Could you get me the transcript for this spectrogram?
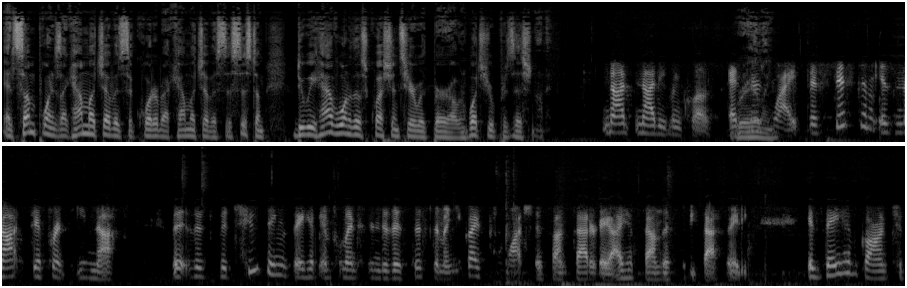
At some point, it's like how much of it's the quarterback, how much of it's the system. Do we have one of those questions here with Burrow, and what's your position on it? Not not even close. And Really? here's why: the system is not different enough. The, the the two things they have implemented into this system, and you guys can watch this on Saturday. I have found this to be fascinating. Is they have gone to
